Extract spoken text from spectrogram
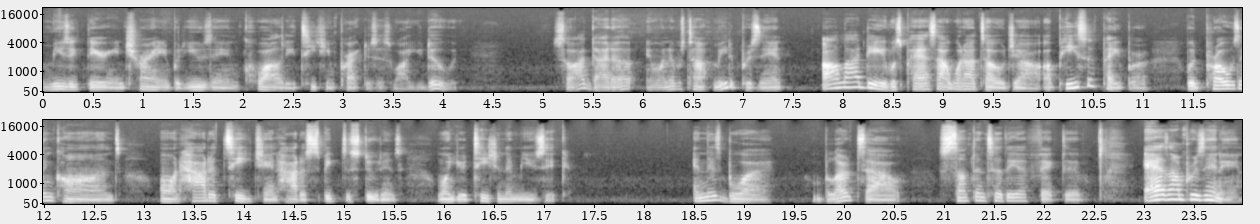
music theory and training, but using quality teaching practices while you do it. So I got up, and when it was time for me to present, all I did was pass out what I told y'all a piece of paper with pros and cons on how to teach and how to speak to students when you're teaching them music. And this boy blurts out something to the effect of, as I'm presenting,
